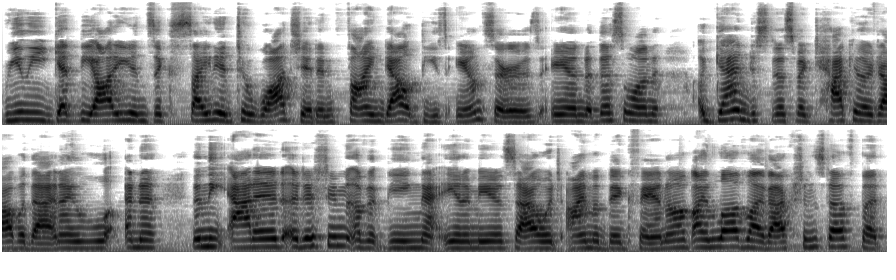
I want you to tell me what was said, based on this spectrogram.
really get the audience excited to watch it and find out these answers. And this one, again, just did a spectacular job with that. And I and uh, then the added addition of it being that animated style, which I'm a big fan of. I love live action stuff, but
